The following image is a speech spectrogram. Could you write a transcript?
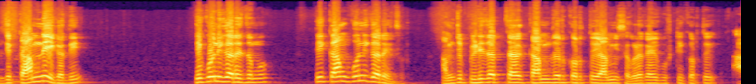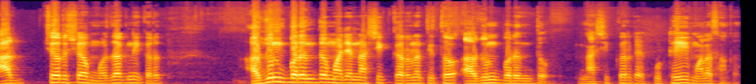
म्हणजे काम नाही का ते ते कोणी करायचं मग? ते काम कोणी करायचं? आमच्या पिढीजात काम जर करतोय आम्ही सगळ्या काही गोष्टी करतोय. अक्षरशः मजाक नाही करत. अजूनपर्यंत माझ्या नाशिककरांना तिथं अजूनपर्यंत नाशिककर काय कुठेही मला सांगा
